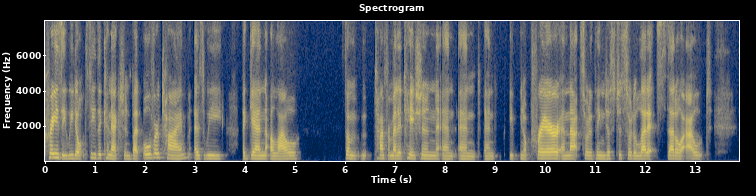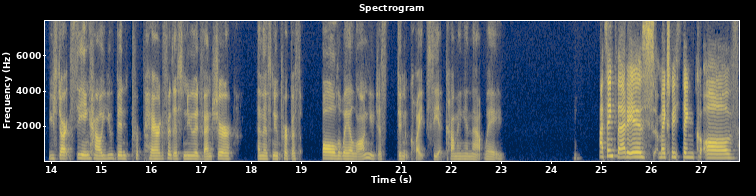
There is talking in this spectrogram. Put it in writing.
crazy. We don't see the connection but over time as we again allow some time for meditation and and and you know prayer and that sort of thing just to sort of let it settle out you start seeing how you've been prepared for this new adventure and this new purpose all the way along you just didn't quite see it coming in that way. I think that is makes me think of,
